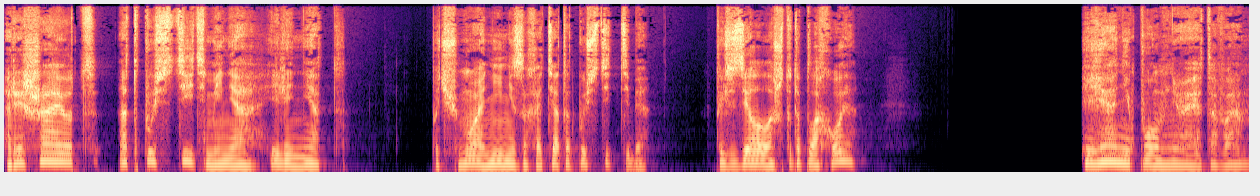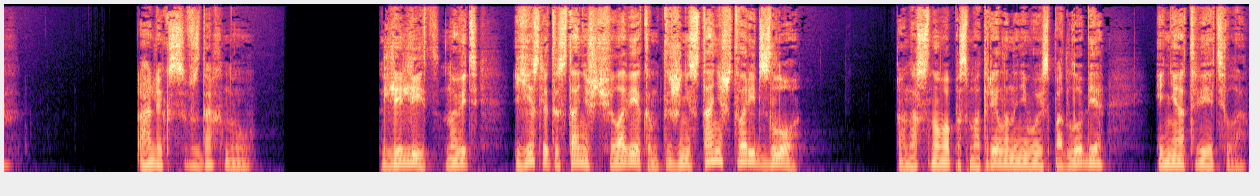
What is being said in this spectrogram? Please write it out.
Решают, отпустить меня или нет. Почему они не захотят отпустить тебя? Ты сделала что-то плохое? Я не помню этого. Алекс вздохнул. Лилит, но ведь если ты станешь человеком, ты же не станешь творить зло. Она снова посмотрела на него из-под лобья и не ответила.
